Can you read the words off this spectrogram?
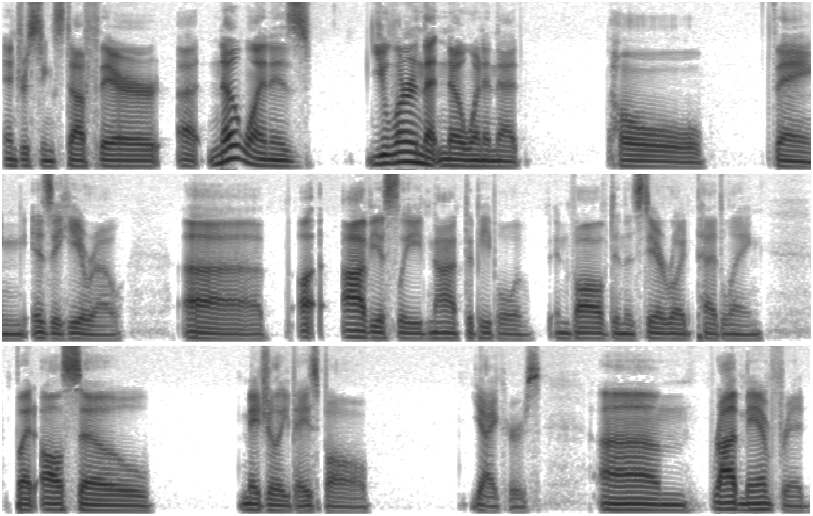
interesting stuff there. Uh no one is you learn that no one in that whole thing is a hero. Uh obviously not the people involved in the steroid peddling but also Major League Baseball yikers. Um, Rob Manfred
